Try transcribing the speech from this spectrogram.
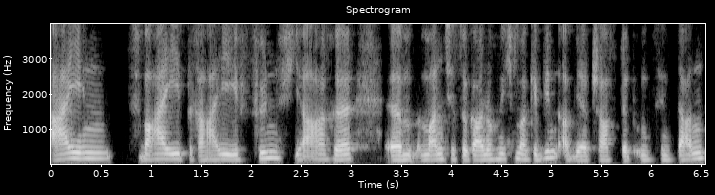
ein, zwei, drei, fünf Jahre, ähm, manche sogar noch nicht mal Gewinn erwirtschaftet und sind dann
